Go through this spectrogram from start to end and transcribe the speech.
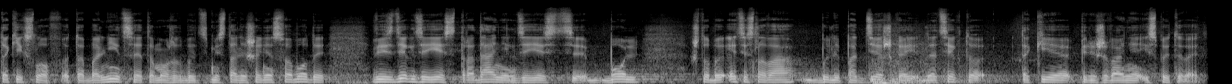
таких слов. Это больницы, это может быть места лишения свободы. Везде, где есть страдания, где есть боль, чтобы эти слова были поддержкой для тех, кто такие переживания испытывает.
